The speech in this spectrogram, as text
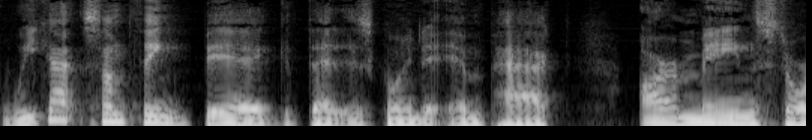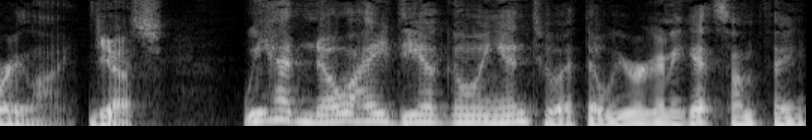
we got something big that is going to impact our main storyline. Yes. We had no idea going into it that we were going to get something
